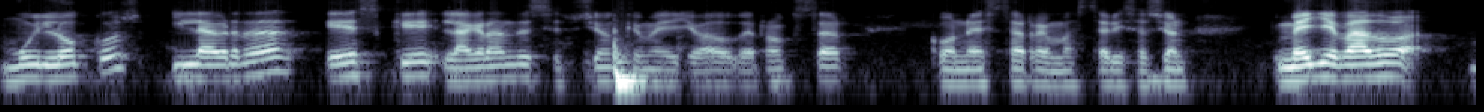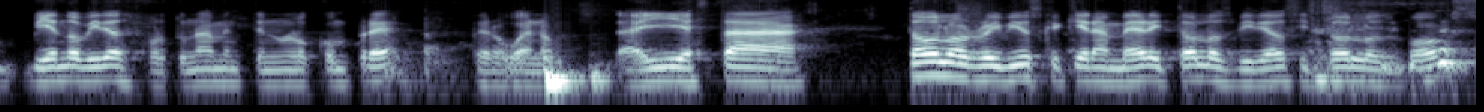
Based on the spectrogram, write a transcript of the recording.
muy locos. Y la verdad es que la gran decepción que me he llevado de Rockstar con esta remasterización. Me he llevado viendo videos, afortunadamente no lo compré, pero bueno, ahí está todos los reviews que quieran ver y todos los videos y todos los.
